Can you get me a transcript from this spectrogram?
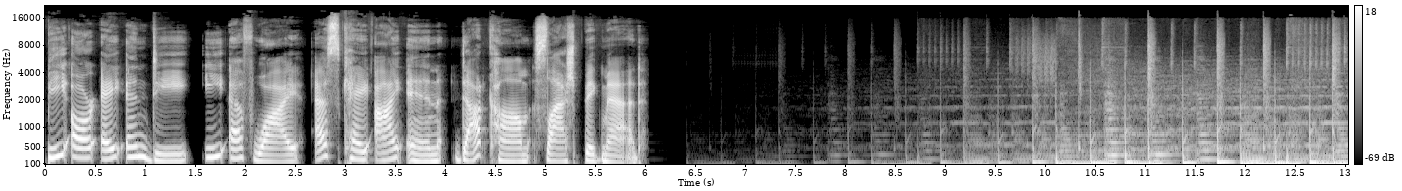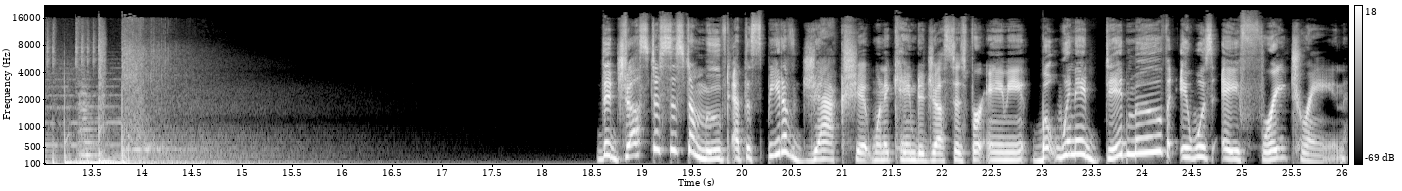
B-R-A-N-D-E-F-Y-S-K-I-N dot com slash bigmad. The justice system moved at the speed of jack shit when it came to justice for Ame, but when it did move, it was a freight train.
